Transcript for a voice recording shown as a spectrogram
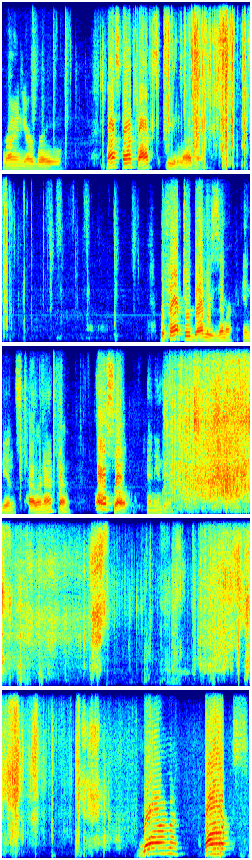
Ryan Yarbrough. Last pack, box 11. Refractor, Bradley Zimmer. Indians. Tyler Naquin. Also an Indian. One box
